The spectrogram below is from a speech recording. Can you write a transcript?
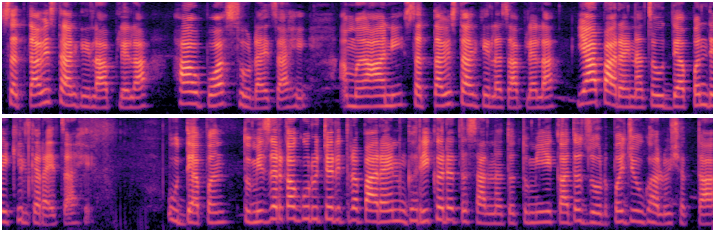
सत्तावीस तारखेला आपल्याला हा उपवास सोडायचा आहे. आणि सत्तावीस तारखेलाच आपल्याला या पारायणाचं उद्यापन देखील करायचं आहे. उद्यापन तुम्ही जर का गुरुचरित्र पारायण घरी करत असाल ना तर तुम्ही एखादं जोडपं जीव घालू शकता.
